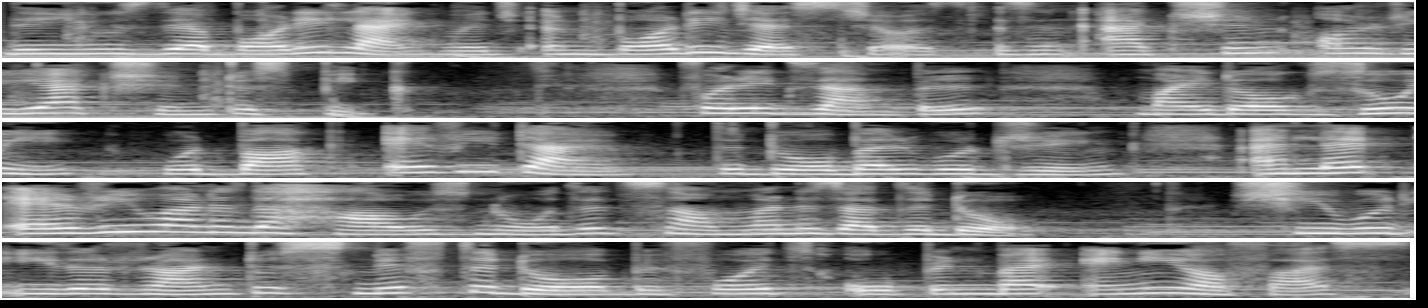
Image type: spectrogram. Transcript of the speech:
they use their body language and body gestures as an action or reaction to speak. For example, my dog Zoe would bark every time the doorbell would ring and let everyone in the house know that someone is at the door. She would either run to sniff the door before it's opened by any of us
